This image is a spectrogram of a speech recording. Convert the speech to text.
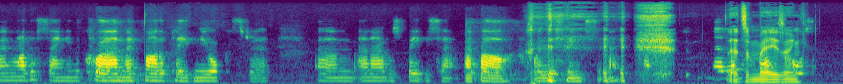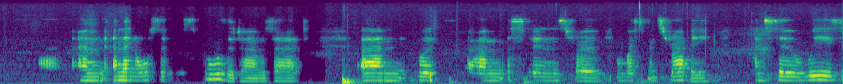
my mother sang in the choir, my father played in the orchestra, um, and I was babysat by Bach while listening to that. That's amazing. And, and then also the school that I was at um, was um, a stone's throw from Westminster Abbey. And so we, as,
